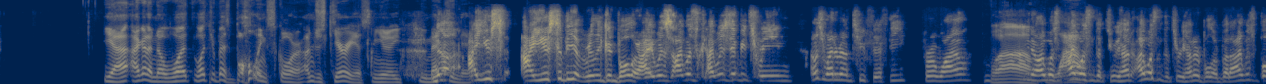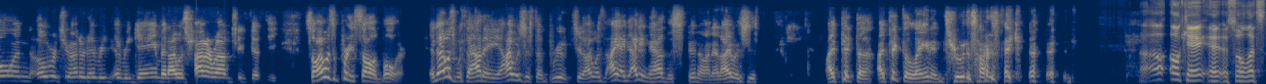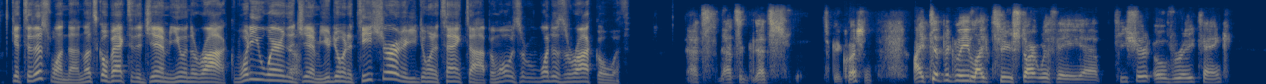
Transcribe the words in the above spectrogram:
Yeah, I gotta know what what's your best bowling score. I'm just curious. You know, you, you mentioned no, it. I used I used to be a really good bowler. I was I was I was in between. I was right around 250 for a while. Wow. You know, I was wow. I wasn't the 300 I wasn't the 300 bowler, but I was bowling over 200 every every game, and I was trying around 250. So I was a pretty solid bowler, and that was without a. I was just a brute too. I was I I didn't have the spin on it. I was just I picked a I picked the lane and threw it as hard as I could. Uh, okay, uh, so let's get to this one then. Let's go back to the gym. You and the Rock. What do you wear in the yeah. gym? You doing a t-shirt or you doing a tank top? And what was what does the Rock go with? That's that's a that's that's a good question. I typically like to start with a uh, t-shirt over a tank.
